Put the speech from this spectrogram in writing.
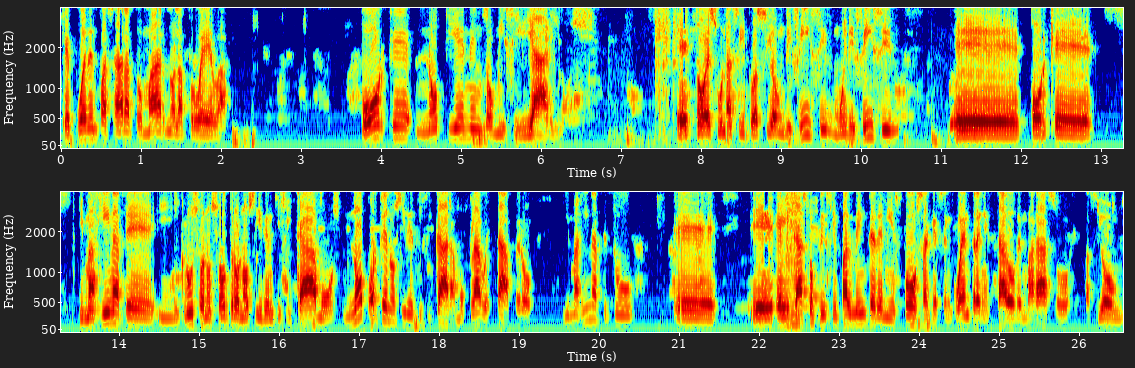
que pueden pasar a tomarnos la prueba porque no tienen domiciliarios. Esto es una situación difícil, muy difícil, eh, porque imagínate, incluso nosotros nos identificamos, no porque nos identificáramos, claro está, pero imagínate tú eh, eh, el caso principalmente de mi esposa que se encuentra en estado de embarazo, gestación,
